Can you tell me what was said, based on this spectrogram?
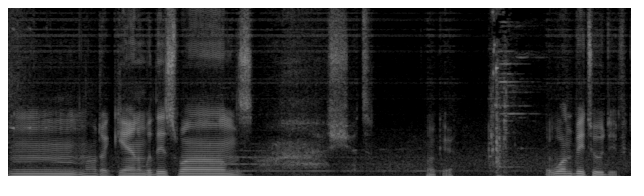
Mm, not again with these ones. Okay. It won't be too difficult.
